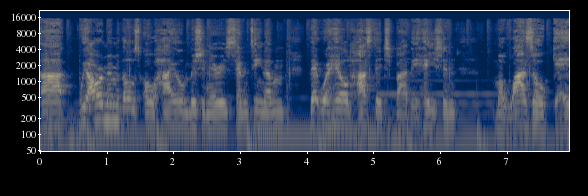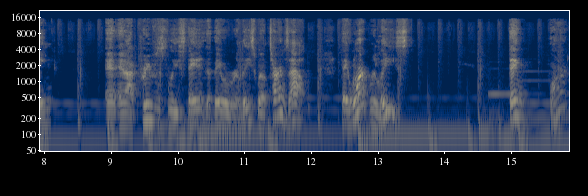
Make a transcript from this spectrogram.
Uh, we all remember those Ohio missionaries, 17 of them, that were held hostage by the Haitian Mawozo gang. And, and I previously stated that they were released. Well, it turns out they weren't released. They weren't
